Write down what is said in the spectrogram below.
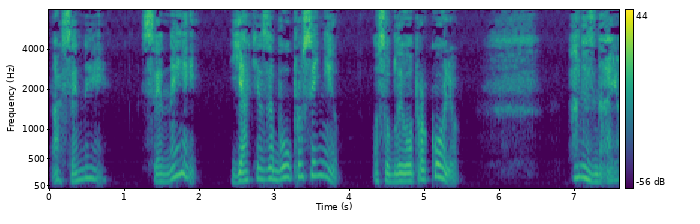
А сини, сини, як я забув про синів, особливо про колю. А не знаю.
